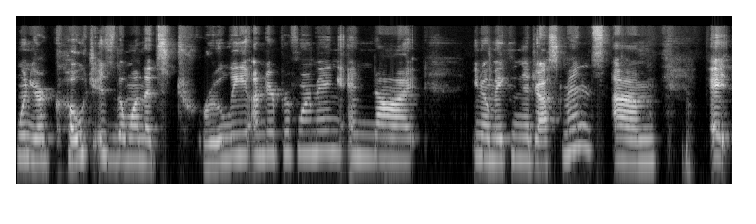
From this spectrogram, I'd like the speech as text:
when your coach is the one that's truly underperforming and not you know making adjustments. Um, it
